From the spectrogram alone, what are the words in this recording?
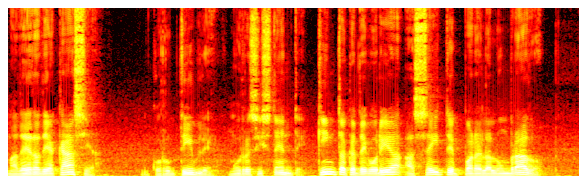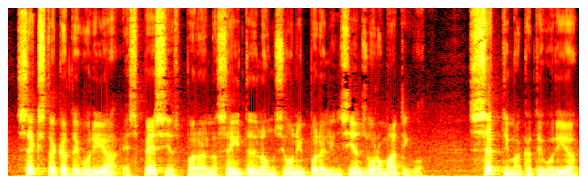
madera de acacia, incorruptible, muy resistente. Quinta categoría, aceite para el alumbrado. Sexta categoría, especias para el aceite de la unción y para el incienso aromático. Séptima categoría,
